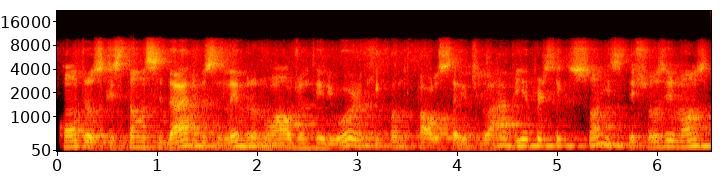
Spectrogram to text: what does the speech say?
contra os cristãos na cidade, vocês lembram no áudio anterior que quando Paulo saiu de lá havia perseguições, deixou os irmãos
